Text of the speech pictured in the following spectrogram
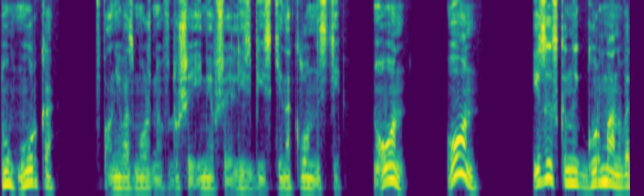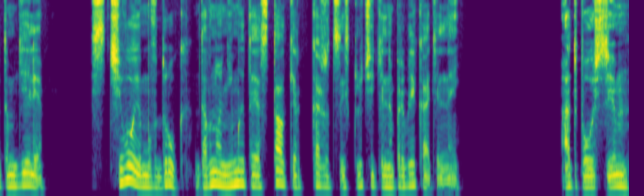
Ну, Мурка, вполне возможно, в душе имевшая лесбийские наклонности. Но он, он, изысканный гурман в этом деле. С чего ему вдруг давно немытая сталкер кажется исключительно привлекательной? «Отпустим.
